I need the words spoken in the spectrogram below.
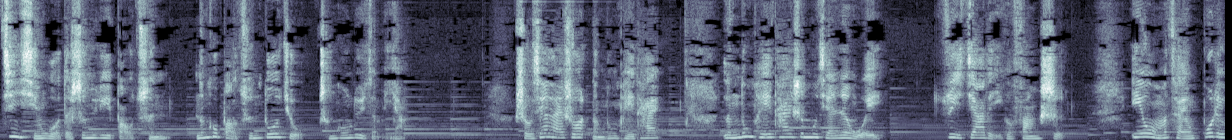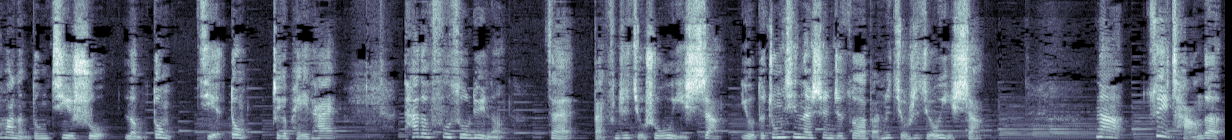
进行我的生育力保存，能够保存多久？成功率怎么样？首先来说，冷冻胚胎，冷冻胚胎是目前认为最佳的一个方式，因为我们采用玻璃化冷冻技术，冷冻解冻这个胚胎，它的复苏率呢在百分之九十五以上，有的中心呢甚至做到百分之九十九以上。那最长的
